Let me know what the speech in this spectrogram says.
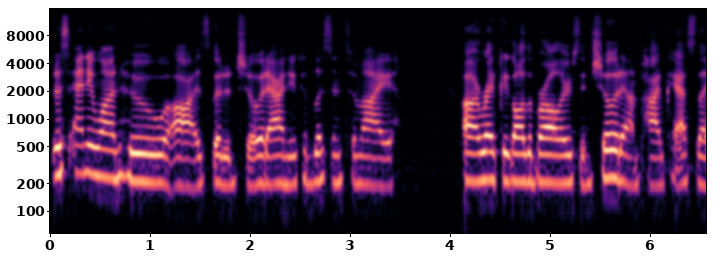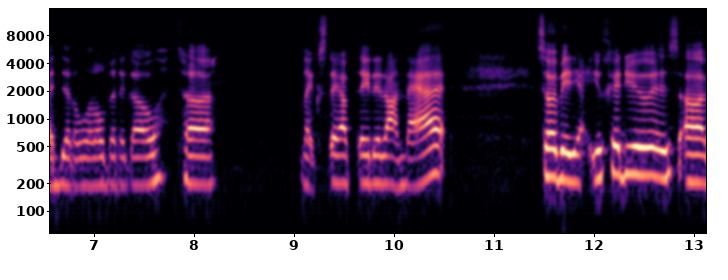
just anyone who uh, is good at showdown. You could listen to my uh, ranking all the brawlers in showdown podcast that I did a little bit ago to like stay updated on that. So I mean, yeah, you could use uh,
